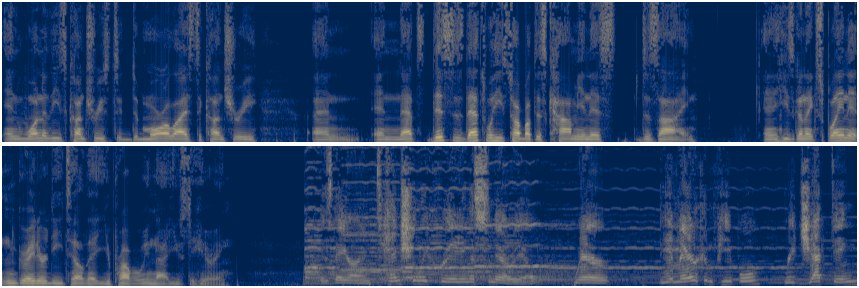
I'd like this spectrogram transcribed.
in one of these countries to demoralize the country, and and that's this is that's what he's talking about this communist design, and he's going to explain it in greater detail that you're probably not used to hearing. Is they are intentionally creating a scenario where the American people rejecting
